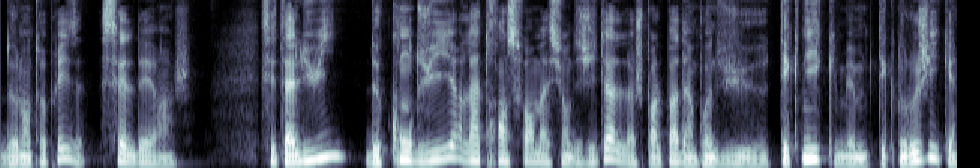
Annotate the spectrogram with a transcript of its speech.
de l'entreprise, c'est le DRH. C'est à lui de conduire la transformation digitale. Là, je ne parle pas d'un point de vue technique, même technologique, hein,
